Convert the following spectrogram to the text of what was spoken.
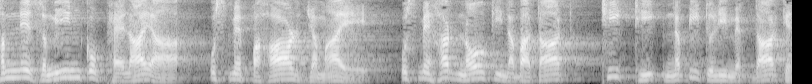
ہم نے زمین کو پھیلایا اس میں پہاڑ جمائے اس میں ہر نو کی نباتات ٹھیک ٹھیک نپی تلی مقدار کے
